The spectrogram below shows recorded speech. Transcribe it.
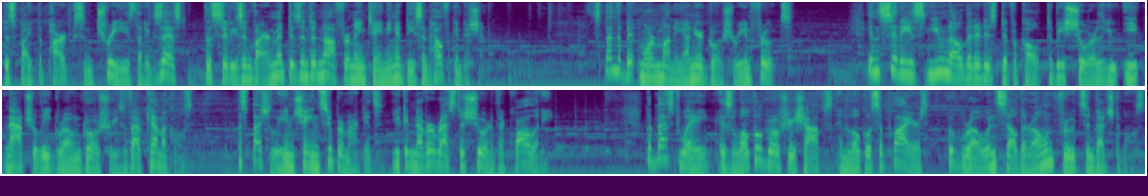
Despite the parks and trees that exist, the city's environment isn't enough for maintaining a decent health condition. Spend a bit more money on your grocery and fruits. In cities, you know that it is difficult to be sure you eat naturally grown groceries without chemicals. Especially in chain supermarkets, you can never rest assured of their quality. The best way is local grocery shops and local suppliers who grow and sell their own fruits and vegetables.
